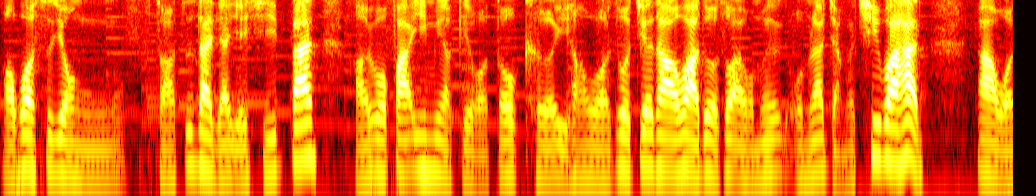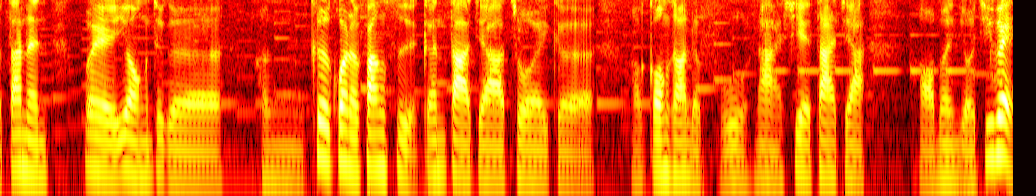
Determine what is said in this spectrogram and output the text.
哦，或是用找自在理财研习班，啊，或发 email 给我都可以哈。我如果接到的话，如果说啊我们我们来讲个企划案，那我当然会用这个很客观的方式跟大家做一个呃工商的服务。那谢谢大家，好，我们有机会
